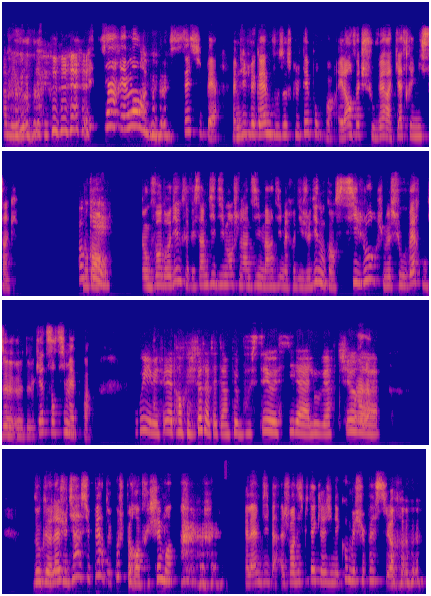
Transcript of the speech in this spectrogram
Ah, mais oui. Mais carrément, c'est super. Elle me dit, je vais quand même vous ausculter pour voir. Et là, en fait, je suis ouvert à 4h30, 5. Donc, en, Ok. donc vendredi, donc ça fait samedi, dimanche, lundi, mardi, mercredi, jeudi. Donc en six jours, je me suis ouverte de, de 4 cm, quoi. Oui, mais fait d'être rentré chez toi, ça a peut-être un peu boosté aussi l'ouverture. Voilà. Donc euh, là, je lui dis, ah super, du coup, je peux rentrer chez moi. Elle me dit, bah, je vais en discuter avec la gynéco, mais je suis pas sûre.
